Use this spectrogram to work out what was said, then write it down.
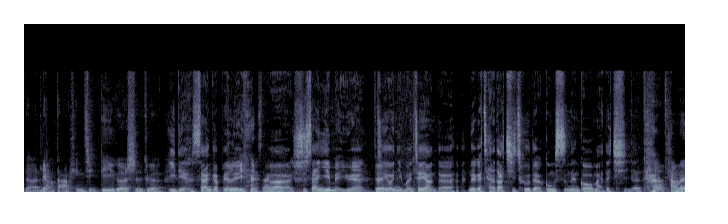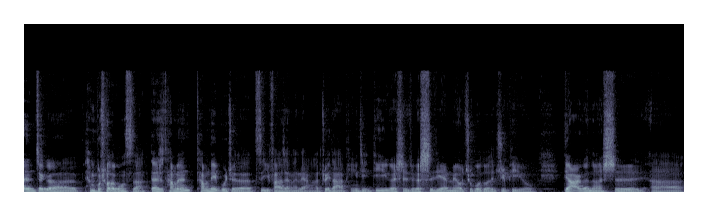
呃两大瓶颈，第一个是这个一点三个 billion，呃，十三亿美元，只有你们这样的那个财大气粗的公司能够买得起。他他们这个很不错的公司啊，但是他们他们内部觉得自己发展的两个最大的瓶颈，第一个是这个世界没有足够多的 GPU，第二个呢是呃。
